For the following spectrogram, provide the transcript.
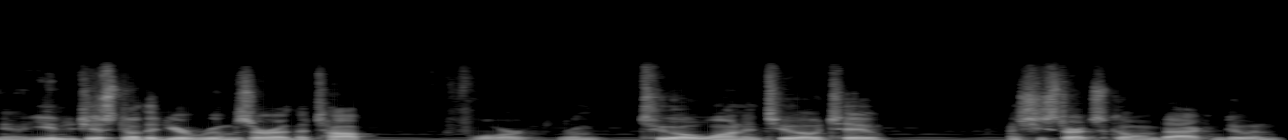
you know you just know that your rooms are on the top floor room 201 and 202 and she starts going back and doing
